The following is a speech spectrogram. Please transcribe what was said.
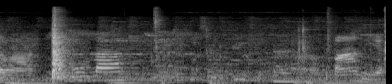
Ah, mati pula. Apa nih ya?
